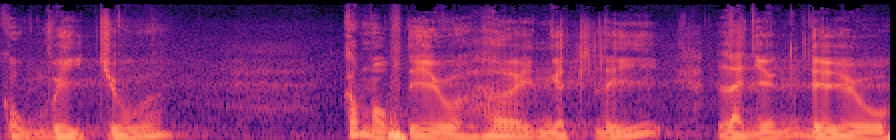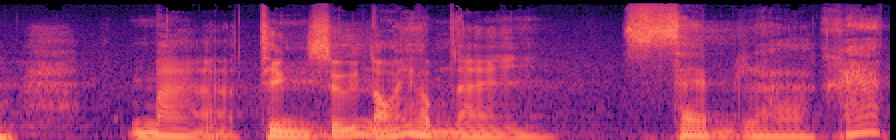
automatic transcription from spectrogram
cũng vì Chúa. Có một điều hơi nghịch lý là những điều mà thiên sứ nói hôm nay xem ra khác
